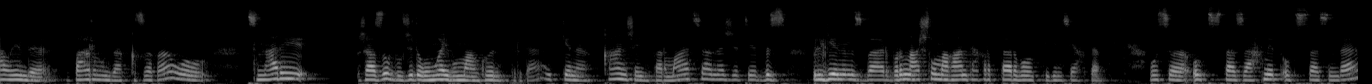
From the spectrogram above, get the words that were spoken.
Ал енді барымызда қызығы ол сценарий жазу бұл жерде оңай болмаған көрініп тұр да. Өйткені қанша информация ана жерде біз білгеніміз бар бұрын ашылмаған тақырыптар болды деген сияқты. Осы ұлт ұстазы ахмет ұлт ұстазында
